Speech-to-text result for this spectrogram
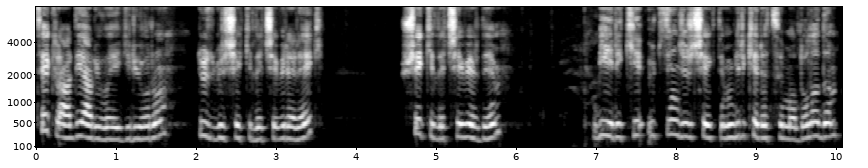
Tekrar diğer yuvaya giriyorum. Düz bir şekilde çevirerek şu şekilde çevirdim. 1 2 3 zincir çektim. Bir kere tığıma doladım.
